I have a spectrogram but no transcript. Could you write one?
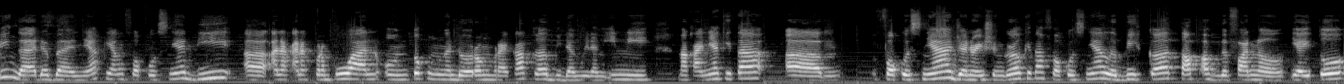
tapi nggak ada banyak yang fokusnya di eh, anak-anak uh, perempuan untuk mendorong mereka ke bidang-bidang ini. Makanya kita um, fokusnya Generation Girl kita fokusnya lebih ke top of the funnel yaitu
